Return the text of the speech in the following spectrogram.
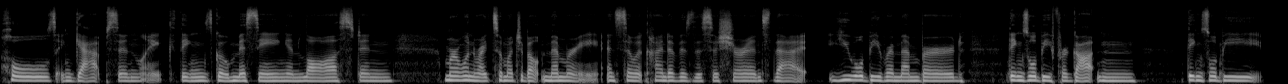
holes and gaps and like things go missing and lost. And Merwin writes so much about memory. And so it kind of is this assurance that you will be remembered, things will be forgotten, things will be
